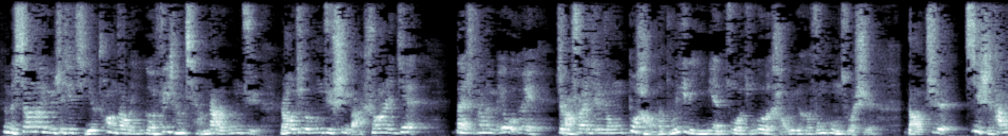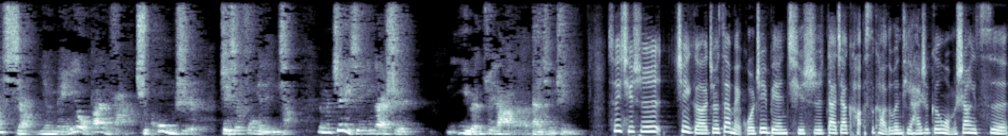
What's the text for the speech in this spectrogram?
那么相当于这些企业创造了一个非常强大的工具，然后这个工具是一把双刃剑，但是他们没有对这把双刃剑中不好的、不利的一面做足够的考虑和风控措施。导致即使他们想，也没有办法去控制这些负面的影响。那么这些应该是议员最大的担心之一。所以其实这个就在美国这边，其实大家考思考的问题还是跟我们上一次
